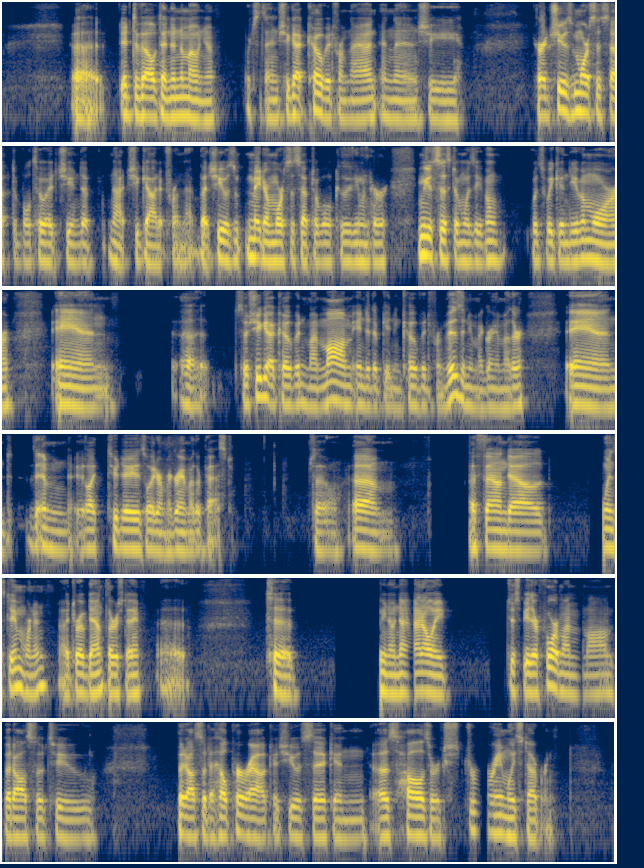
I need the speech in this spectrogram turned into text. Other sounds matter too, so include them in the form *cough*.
uh, it developed into pneumonia, which then she got COVID from that, and then she heard she was more susceptible to it. She ended up not she got it from that, but she was made her more susceptible because even her immune system was even was weakened even more, and uh, so she got COVID. My mom ended up getting COVID from visiting my grandmother, and then like two days later, my grandmother passed. So um, I found out Wednesday morning. I drove down Thursday uh, to, you know, not, not only just be there for my mom, but also to, but also to help her out because she was sick, and us Halls are extremely stubborn.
